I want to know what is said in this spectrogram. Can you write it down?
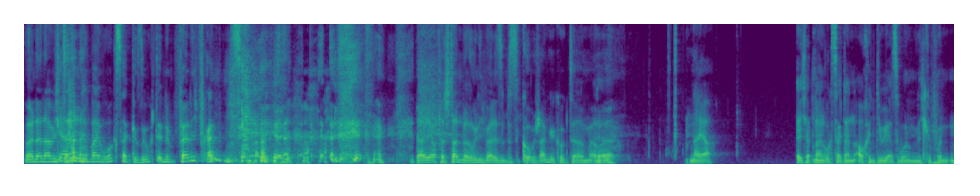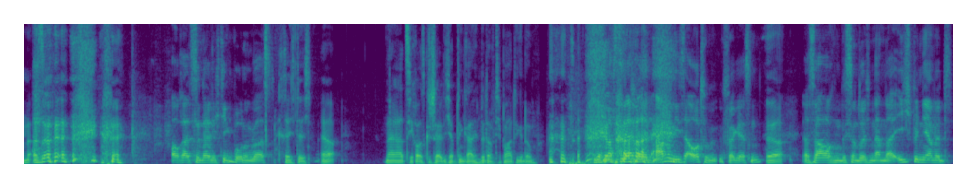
Und dann habe ich da nach meinem Rucksack gesucht, in einem völlig fremden Zimmer. da habe ich auch verstanden, warum mich alle so ein bisschen komisch angeguckt haben. Aber Ja. naja. Ich habe meinen Rucksack dann auch in Julias Wohnung nicht gefunden. Also Auch als du in der richtigen Wohnung warst. richtig, ja. Naja, hat sich rausgestellt, ich habe den gar nicht mit auf die Party genommen. Ja, du hast einfach in Amelies Auto vergessen. ja. Das war auch ein bisschen durcheinander. Ich bin ja mit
